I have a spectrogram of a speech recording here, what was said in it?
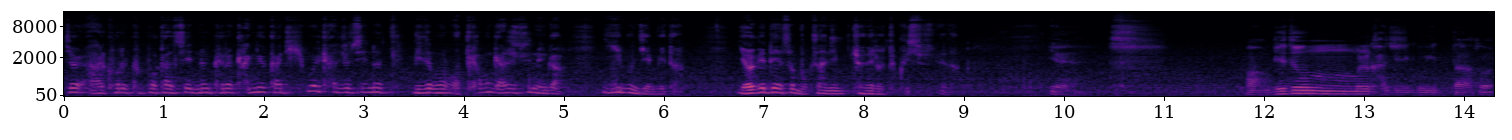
저 알코올을 극복할 수 있는 그런 강력한 힘을 가질 수 있는 믿음을 어떻게 하면 가질 수 있는가 이 문제입니다. 여기에 대해서 목사님 견해를 듣고 있습니다. 예. 어, 믿음을 가지고 있다. 그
